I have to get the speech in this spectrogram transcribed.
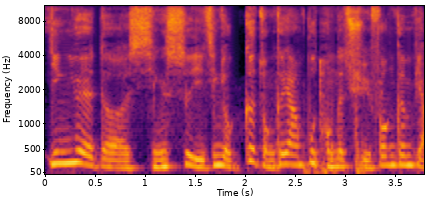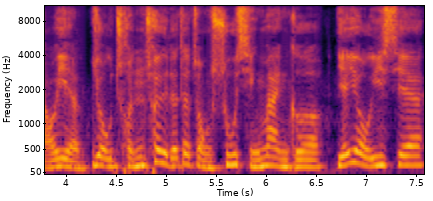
音乐的形式已经有各种各样不同的曲风跟表演，有纯粹的这种抒情慢歌，也有一些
